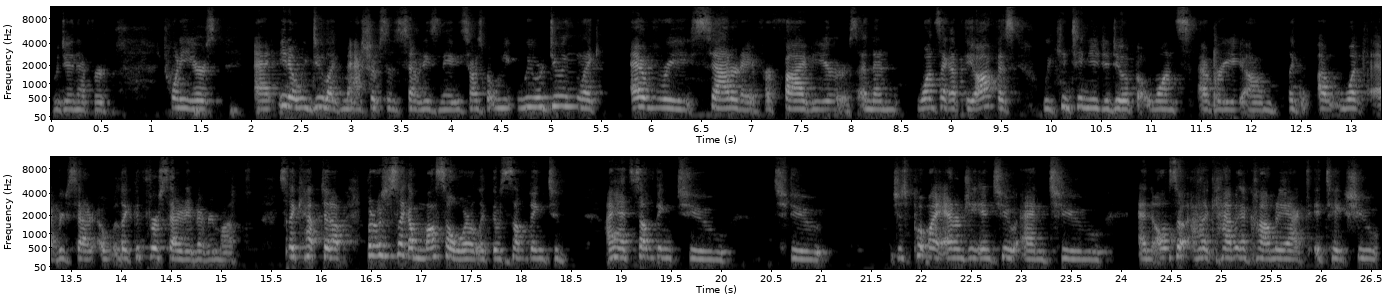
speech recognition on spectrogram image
We're doing that for 20 years. And, you know, we do like mashups of the 70s and 80s songs, but we, we were doing like every Saturday for five years. And then once I got the office, we continued to do it, but once every, um, like uh, what every Saturday, uh, like the first Saturday of every month. So I kept it up, but it was just like a muscle where like there was something to, I had something to, to just put my energy into and to, and also like having a comedy act, it takes you,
